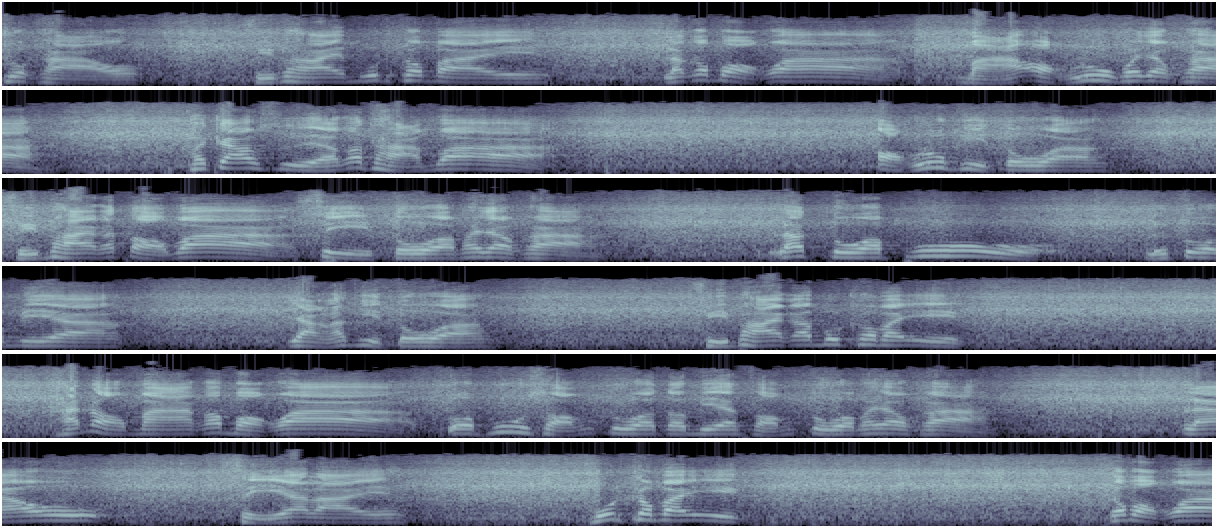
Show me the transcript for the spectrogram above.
ชั่วคราว ฝีพายมุดเข้าไป แล้วก็บอกว่าหมาออกลูกพระเจ้าค่ะ พระเจ้าเสือก็ถามว่าออกลูกกี่ตัว ฝีพายก็ตอบว่าสี่ตัวพระเจ้าค่ะ แล้วตัวผู้หรือตัวเมียอย่างละกี่ตัว ฝีพายก็มุดเข้าไปอีกขันออกมาก็บอกว่าตัวผู้สองตัวตัวเมียสองตัวพระเจ้าค่ะ แล้วสีอะไรมุดเข้าไปอีก ก็บอกว่า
